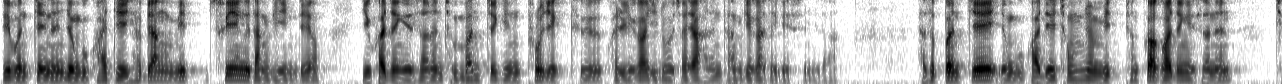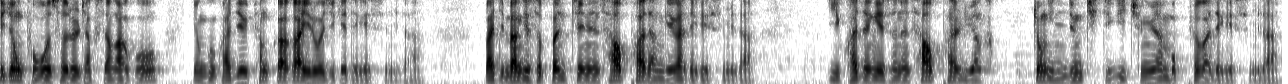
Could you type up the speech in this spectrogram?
네 번째는 연구 과제 협약 및 수행의 단계인데요. 이 과정에서는 전반적인 프로젝트 관리가 이루어져야 하는 단계가 되겠습니다. 다섯 번째, 연구 과제 종료 및 평가 과정에서는 최종 보고서를 작성하고 연구 과제의 평가가 이루어지게 되겠습니다. 마지막 여섯 번째는 사업화 단계가 되겠습니다. 이 과정에서는 사업화를 위한 각종 인증 취득이 중요한 목표가 되겠습니다.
